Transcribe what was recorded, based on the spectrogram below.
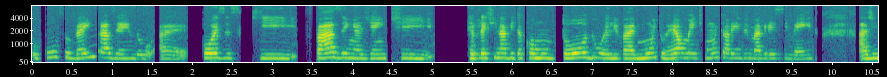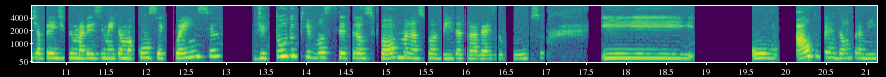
O curso vem trazendo é, coisas que fazem a gente refletir na vida como um todo, ele vai muito, realmente, muito além do emagrecimento. A gente aprende que o emagrecimento é uma consequência de tudo que você transforma na sua vida através do curso. E o, auto perdão para mim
